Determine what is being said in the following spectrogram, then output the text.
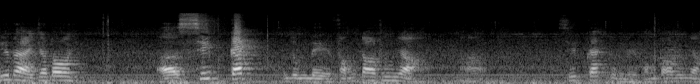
như này cho tôi. Uh, ship cách dùng để phóng to thu nhỏ. Đó. ship cách dùng để phóng to thu nhỏ.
